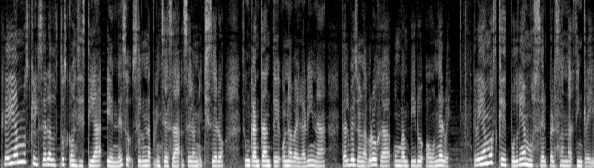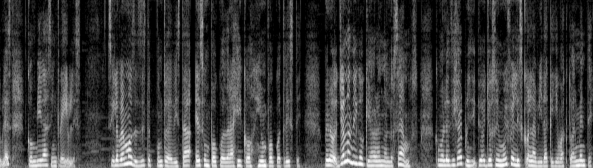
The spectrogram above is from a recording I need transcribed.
Creíamos que el ser adultos consistía en eso, ser una princesa, ser un hechicero, un cantante, una bailarina, tal vez una bruja, un vampiro o un héroe. Creíamos que podríamos ser personas increíbles con vidas increíbles. Si lo vemos desde este punto de vista, es un poco trágico y un poco triste. Pero yo no digo que ahora no lo seamos. Como les dije al principio, yo soy muy feliz con la vida que llevo actualmente,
